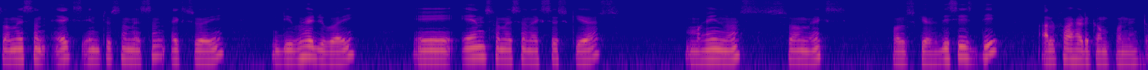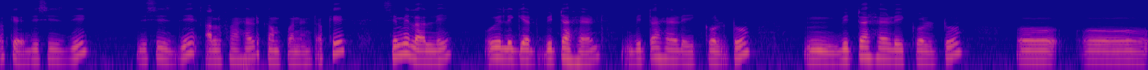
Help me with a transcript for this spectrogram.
summation x into summation x y divided by n summation x squares minus sum x whole square. This is the alpha head component. Okay. This is the this is the alpha head component. Okay. Similarly, we will get beta head beta head equal to um, beta head equal to uh, uh,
